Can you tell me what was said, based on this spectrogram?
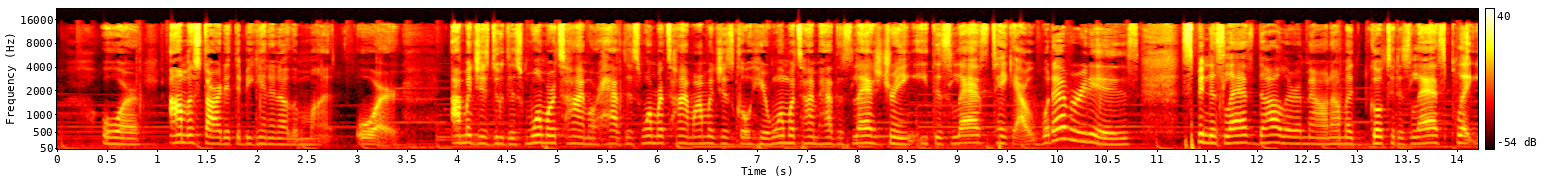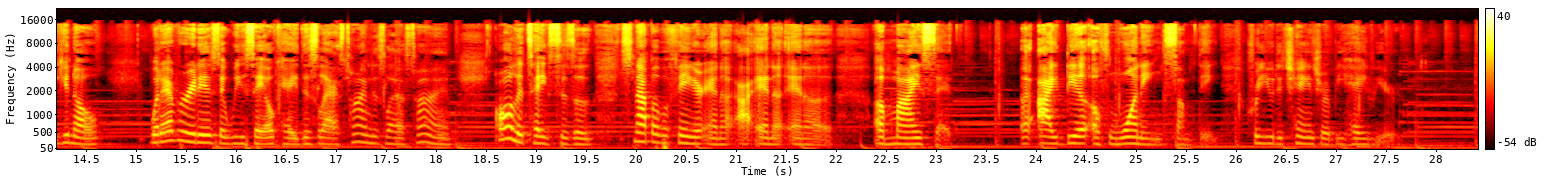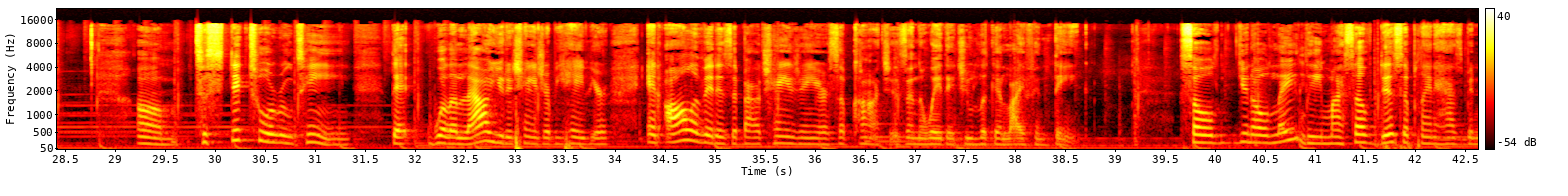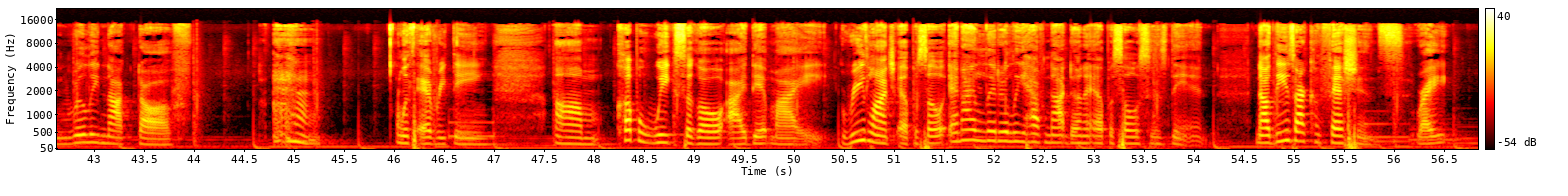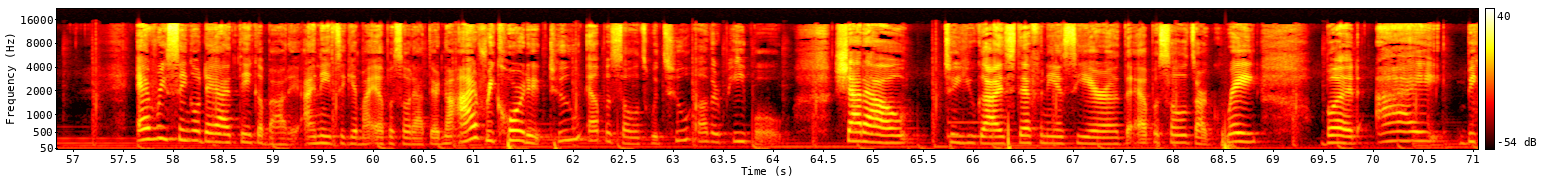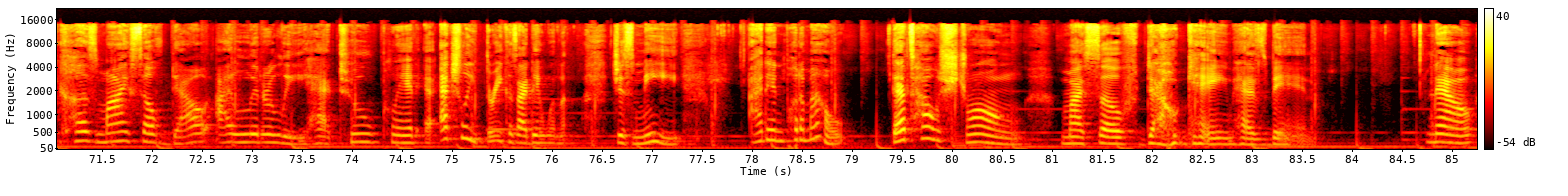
or I'm going to start at the beginning of the month or I'm to just do this one more time or have this one more time. I'm to just go here one more time, have this last drink, eat this last takeout, whatever it is, spend this last dollar amount. I'm to go to this last plate, you know whatever it is that we say, okay, this last time, this last time, all it takes is a snap of a finger and a and a and a, a mindset, an idea of wanting something for you to change your behavior. Um, to stick to a routine that will allow you to change your behavior, and all of it is about changing your subconscious and the way that you look at life and think. So, you know, lately my self discipline has been really knocked off with everything. Um, couple weeks ago, I did my relaunch episode, and I literally have not done an episode since then. Now, these are confessions, right? Every single day I think about it, I need to get my episode out there. Now, I've recorded two episodes with two other people. Shout out to you guys, Stephanie and Sierra. The episodes are great. But I, because my self doubt, I literally had two planned, actually three, because I didn't want just me. I didn't put them out. That's how strong my self doubt game has been. Now,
